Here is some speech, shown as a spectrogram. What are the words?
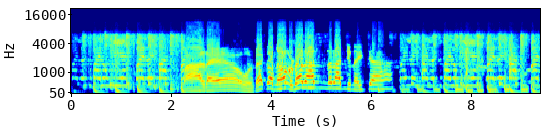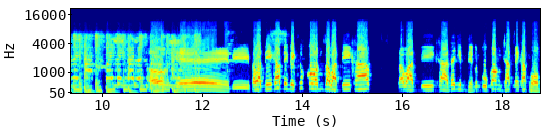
ไปเลยจะไปโรงเรียนไปเลยไปมาแล้ว และก็น้องระรันระรันอยู่ไหนจ๊ะไปเลยไปเลยจะไปโรงเรียนไปเลยไปไปเลยไปไปเลยไปเลยจะไปโอโรงเคเรียนดี สวัสดีครับ เด็กๆ ทุกคน สวัสดีครับ สวัสดีค่ะ ได้ยินเสียงคุณครูกล้องชัดไหมครับผม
